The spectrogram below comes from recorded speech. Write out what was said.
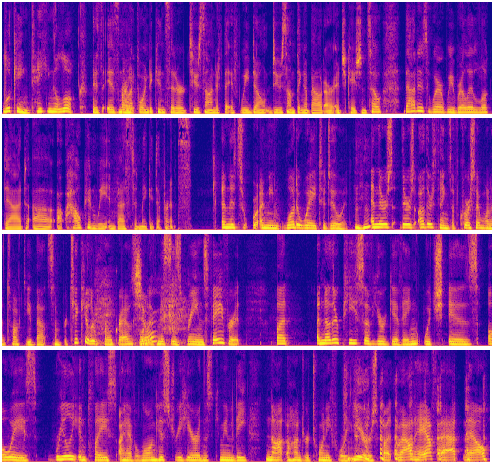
looking, taking a look is is right. not going to consider Tucson if they, if we don't do something about our education. So that is where we really looked at uh, how can we invest and make a difference. and it's i mean what a way to do it mm-hmm. and there's there's other things of course i want to talk to you about some particular programs sure. one of mrs green's favorite but another piece of your giving which is always really in place i have a long history here in this community not 124 years but about half that now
